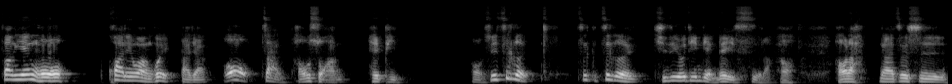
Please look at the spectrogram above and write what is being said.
放烟火，跨年晚会，大家哦赞，好爽，Happy，哦，所以这个这个这个其实有点点类似了哈。好了，那这是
